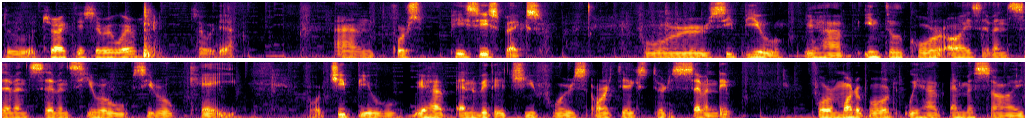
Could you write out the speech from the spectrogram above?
to track this everywhere. So yeah. And for PC specs for CPU we have Intel Core i7-7700K for GPU we have NVIDIA GeForce RTX 3070 for motherboard we have MSI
